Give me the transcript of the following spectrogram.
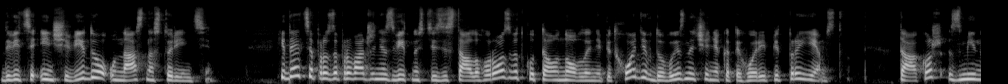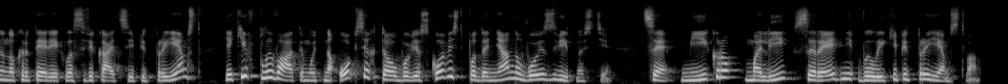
дивіться інші відео у нас на сторінці. Йдеться про запровадження звітності зі сталого розвитку та оновлення підходів до визначення категорій підприємств. Також змінено критерії класифікації підприємств, які впливатимуть на обсяг та обов'язковість подання нової звітності. Це мікро, малі, середні, великі підприємства.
